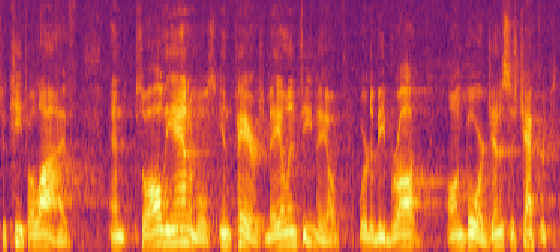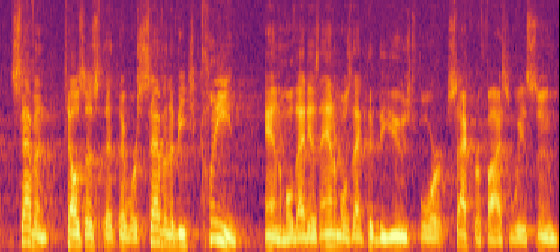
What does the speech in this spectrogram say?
to keep alive. And so all the animals in pairs, male and female, were to be brought on board. Genesis chapter 7 tells us that there were seven of each clean animal, that is, animals that could be used for sacrifice. We assume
